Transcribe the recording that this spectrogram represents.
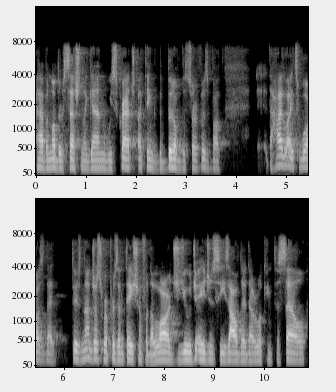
have another session again. We scratched, I think, the bit of the surface, but the highlights was that there's not just representation for the large, huge agencies out there that are looking to sell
